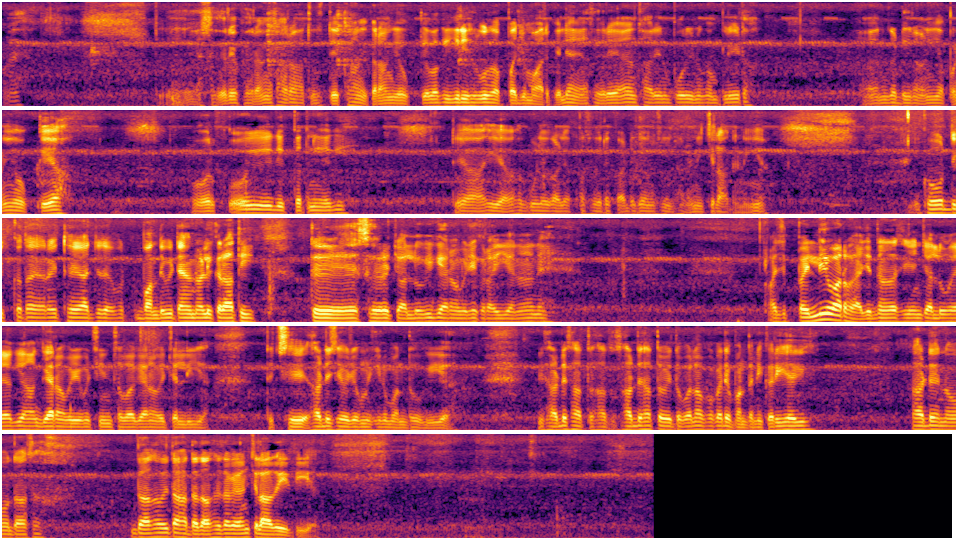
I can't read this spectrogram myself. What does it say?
ਉਹਦੇ ਤੇ ਸਵੇਰੇ ਫੇਰਾਂਗੇ ਸਾਰਾ ਤੁਸੀਂ ਦੇਖਾਂਗੇ, ਕਰਾਂਗੇ। ਓਕੇ, ਬਾਕੀ ਗਰੀ ਸ਼ੁਰੂ ਆਪਾਂ ਅੱਜ ਮਾਰ ਕੇ ਲਿਆਏ ਆ ਸਵੇਰੇ, ਐਨ ਸਾਰੀ ਨੂੰ ਪੂਰੀ ਨੂੰ ਕੰਪਲੀਟ ਐਨ ਗੱਡੀ ਰਾਣੀ ਆਪਣੀ, ਓਕੇ ਆ। ਹੋਰ ਕੋਈ ਦਿੱਕਤ ਨਹੀਂ ਹੈਗੀ। ਤੇ ਆਹੀ ਆ, ਗੋਲੇ ਗਾਲੇ ਆਪਾਂ ਸਵੇਰੇ ਕੱਢ ਕੇ ਮਸ਼ੀਨ ਹਰਣੀ ਚਲਾ ਦੇਣੀ ਆ। ਇੱਕ ਹੋਰ ਦਿੱਕਤ ਆ ਯਾਰ, ਇੱਥੇ ਅੱਜ ਬੰਦ ਵੀ ਟਾਈਮ ਨਾਲ ਹੀ ਕਰਾਤੀ ਤੇ ਸਵੇਰੇ ਚਾਲੂ ਵੀ 11 ਵਜੇ ਕਰਾਈ ਆ ਇਹਨਾਂ ਨੇ। ਅੱਜ ਪਹਿਲੀ ਵਾਰ ਹੋਇਆ ਜਿੱਦਾਂ ਦਾ ਸੀਜ਼ਨ ਚਾਲੂ ਹੋਇਆ ਕਿ ਹਾਂ 11 ਵਜੇ ਮਸ਼ੀਨ ਸਵਾ 11 ਵਜੇ ਚੱਲੀ ਆ ਤੇ 6 6:30 ਵਜੇ ਮਸ਼ੀਨ ਬੰਦ ਹੋ ਗਈ ਆ। ਵੀ 7:30 7 7:30 ਵਜੇ ਤੋਂ ਪਹਿਲਾਂ ਆਪਾਂ ਕਦੇ ਬੰਦ ਨਹੀਂ ਕਰੀ ਹੈਗੀ। 9:30 10 10 ਵਜੇ ਤੱਕ ਹੱਦ 10 ਵਜੇ ਤੱਕ ਐਨ ਚਲਾ ਦੇਈਦੀ ਆ।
